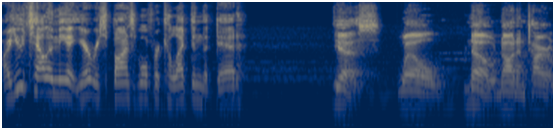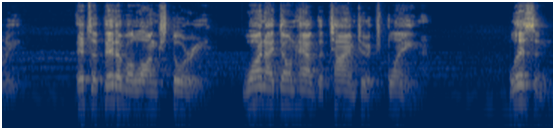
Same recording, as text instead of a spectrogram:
Are you telling me that you're responsible for collecting the dead? Yes. Well, no, not entirely. It's a bit of a long story, one I don't have the time to explain. Listen,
